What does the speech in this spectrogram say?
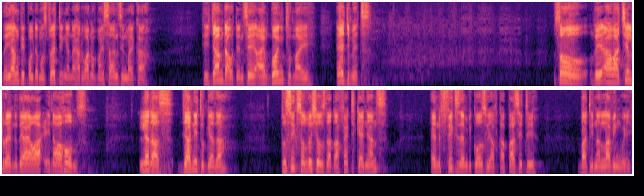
the young people demonstrating, and I had one of my sons in my car. He jumped out and said, I'm going to my age mates. So they are our children, they are in our homes. Let us journey together to seek solutions that affect Kenyans and fix them because we have capacity, but in a loving way.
